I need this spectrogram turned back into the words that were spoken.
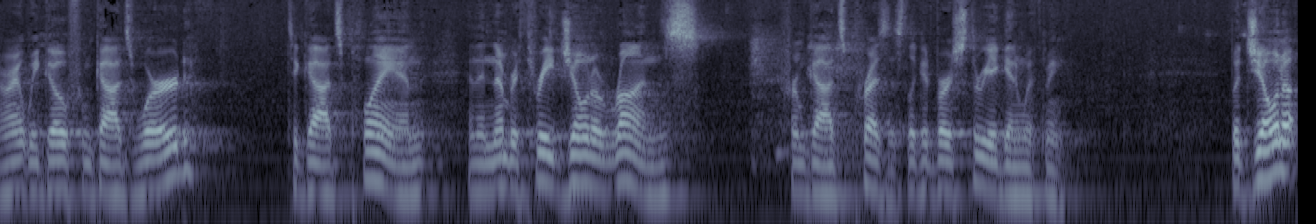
All right, we go from God's word to God's plan. And then number three, Jonah runs from God's presence. Look at verse three again with me. But Jonah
